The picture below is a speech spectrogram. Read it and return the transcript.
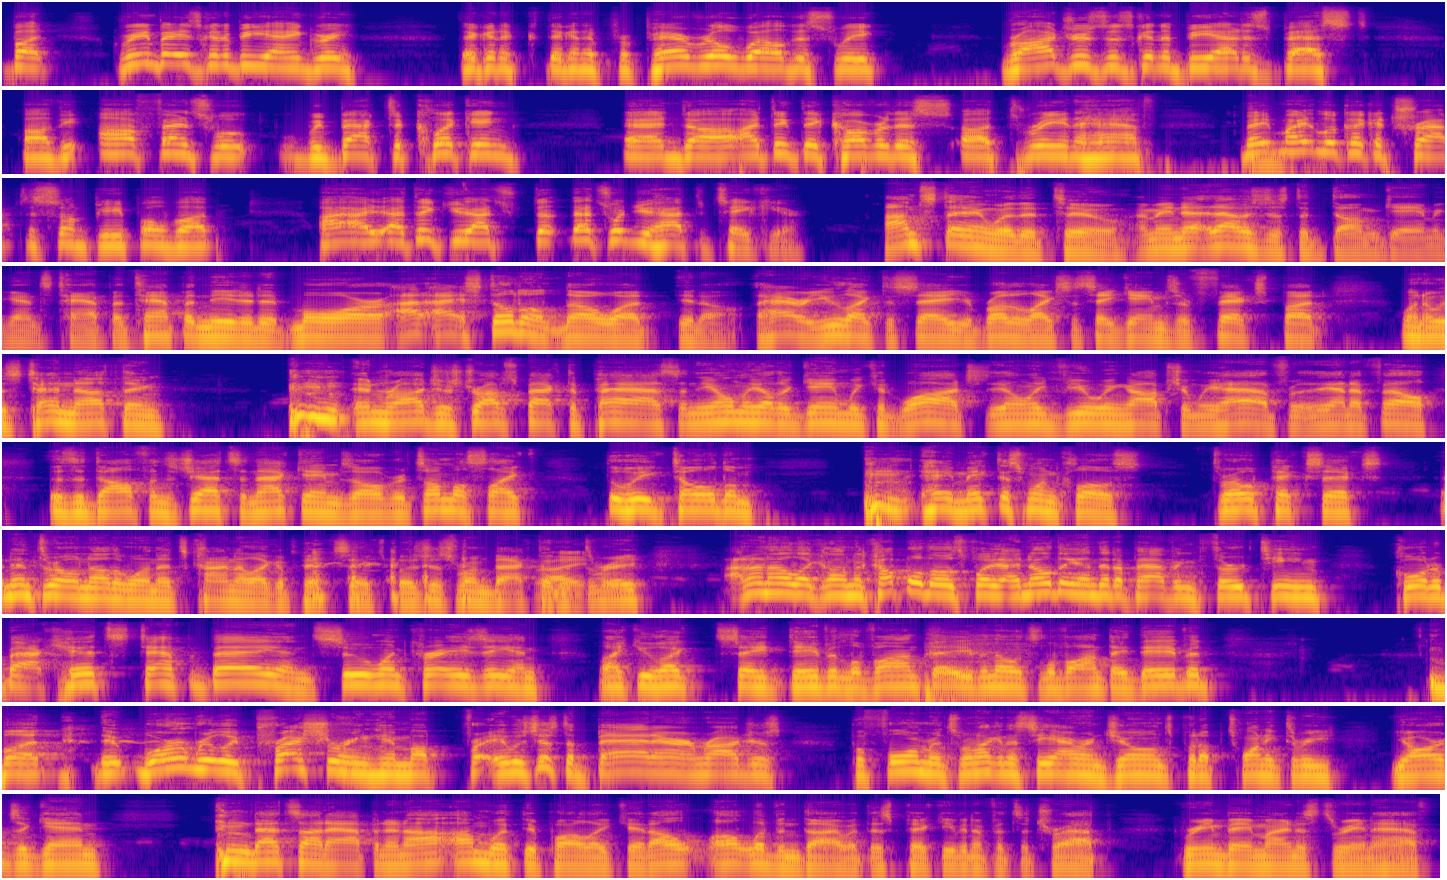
but Green Bay is going to be angry. They're going to they're to prepare real well this week. Rodgers is going to be at his best. Uh, the offense will, will be back to clicking, and uh, I think they cover this uh, three and a half. May, might look like a trap to some people, but I, I think you that's that's what you have to take here. I'm staying with it too. I mean, that, that was just a dumb game against Tampa. Tampa needed it more. I, I still don't know what, you know, Harry, you like to say, your brother likes to say games are fixed, but when it was 10 nothing and Rodgers drops back to pass, and the only other game we could watch, the only viewing option we have for the NFL is the Dolphins Jets, and that game's over. It's almost like the league told them, hey, make this one close, throw a pick six, and then throw another one that's kind of like a pick six, but just run back to Right. the three. I don't know, like on a couple of those plays, I know they ended up having 13 quarterback hits, Tampa Bay, and Sue went crazy. And like you like to say, David Lavonte, even though it's Lavonte David, but they weren't really pressuring him up. For, it was just a bad Aaron Rodgers performance. We're not going to see Aaron Jones put up 23 yards again. That's not happening. I, I'm with you, parlay kid. I'll I'll live and die with this pick, even if it's a trap. Green Bay minus three and a half.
